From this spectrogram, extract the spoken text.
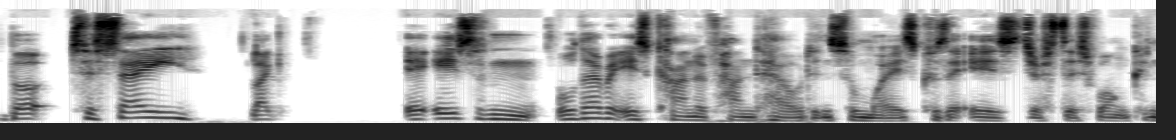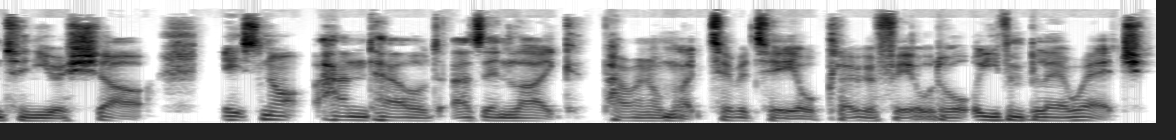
But to say, like, it isn't, although it is kind of handheld in some ways, because it is just this one continuous shot, it's not handheld as in like paranormal activity or Cloverfield or even Blair Witch.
